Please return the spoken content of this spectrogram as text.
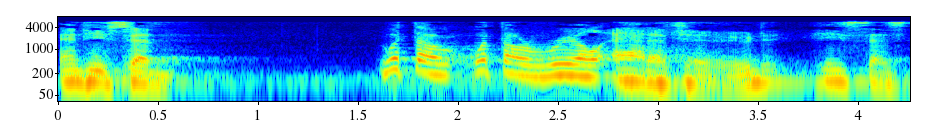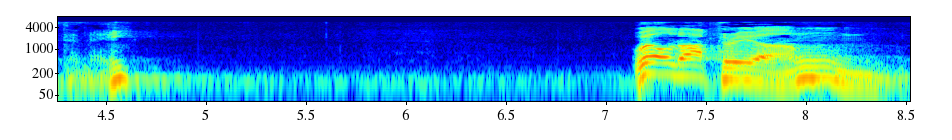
And he said, with a, with a real attitude, he says to me, Well, Dr. Young,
